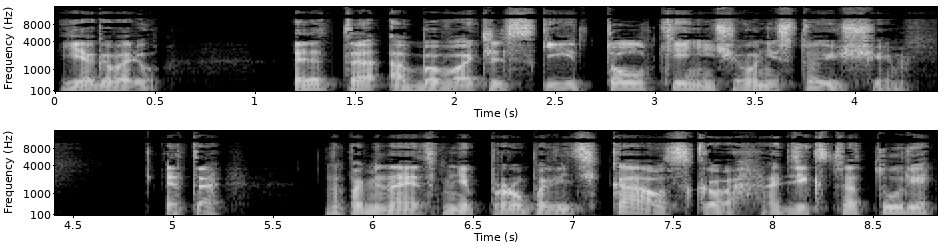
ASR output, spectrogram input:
я говорю: это обывательские толки, ничего не стоящие. Это напоминает мне проповедь Каутского о диктатуре,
